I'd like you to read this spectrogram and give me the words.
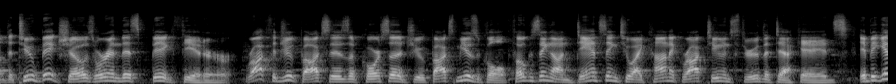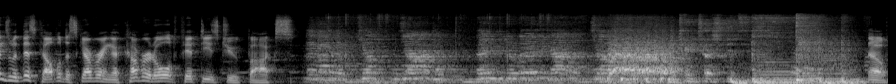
But the two big shows were in this big theater. Rock the Jukebox is, of course, a jukebox musical, focusing on dancing to iconic rock tunes through the decades. It begins with this couple discovering a covered old 50s jukebox. Oh,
